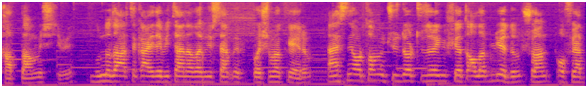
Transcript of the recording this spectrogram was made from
Katlanmış gibi. Bunda da artık ayda bir tane alabilirsem öpüp başıma koyarım. Ben sizin ortalama 300-400 lira bir fiyat alabiliyordum. Şu an o fiyat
